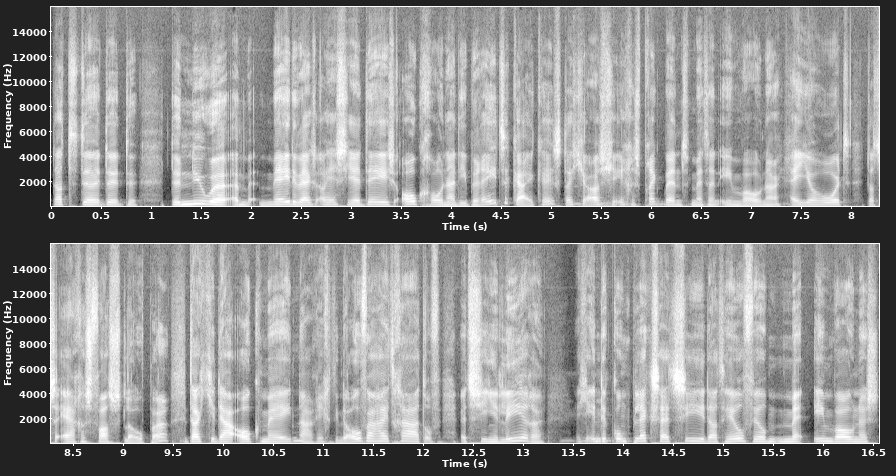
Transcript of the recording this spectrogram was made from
dat de, de, de, de nieuwe eh, me- medewerkers SJD is ook gewoon naar die breedte kijken. Is dat je als je in gesprek bent met een inwoner en je hoort dat ze ergens vastlopen, dat je daar ook mee nou, richting de overheid gaat of het signaleren. Weet je, in de complexheid zie je dat heel veel inwoners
